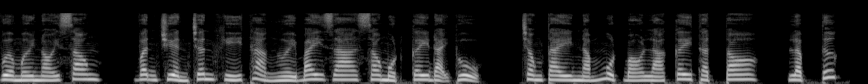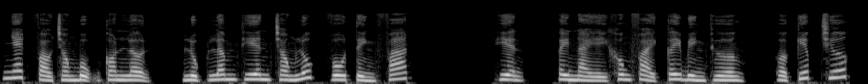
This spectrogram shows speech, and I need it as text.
vừa mới nói xong, vận chuyển chân khí thả người bay ra sau một cây đại thụ, trong tay nắm một bó lá cây thật to, lập tức nhét vào trong bụng con lợn, Lục Lâm Thiên trong lúc vô tình phát. Hiện, cây này không phải cây bình thường, ở kiếp trước,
